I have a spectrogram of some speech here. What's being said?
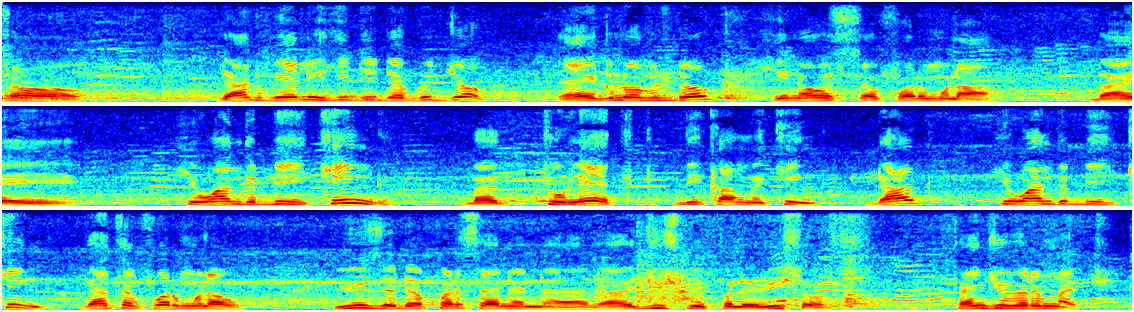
So Doug Bailey, he did a good job. A global dog, he knows the formula by he want to be king, but too late become a king. Doug, he want to be king. That's a formula use the person and uh, Jewish people resource. Thank you very much.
